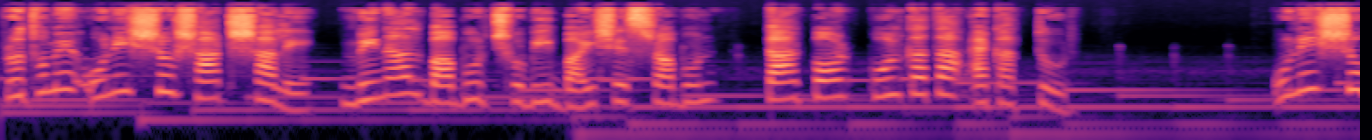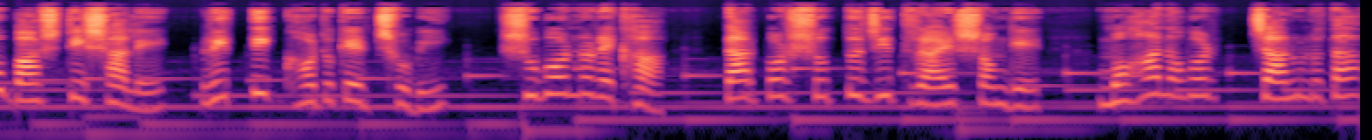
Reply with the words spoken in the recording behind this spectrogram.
প্রথমে উনিশশো ষাট সালে মৃণাল বাবুর ছবি বাইশে শ্রাবণ, তারপর কলকাতা একাত্তর। উনিশশো সালে ঋত্বিক ঘটকের ছবি সুবর্ণরেখা, তারপর সত্যজিৎ রায়ের সঙ্গে মহানগর চারুলতা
